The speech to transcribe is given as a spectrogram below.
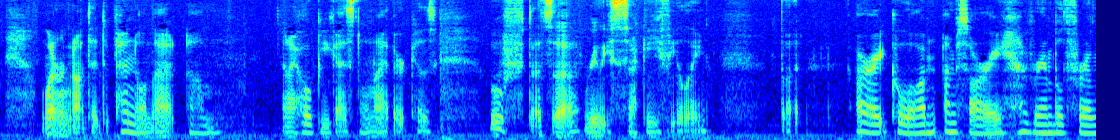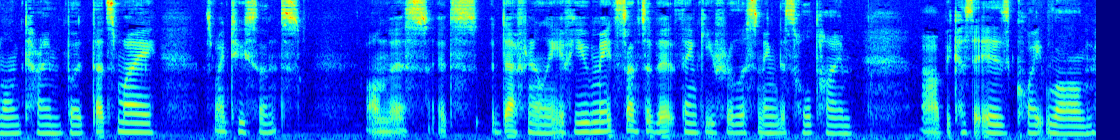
learn not to depend on that. Um, and I hope you guys don't either, because, oof, that's a really sucky feeling. But all right, cool. I'm I'm sorry. I've rambled for a long time, but that's my that's my two cents on this. It's definitely if you made sense of it, thank you for listening this whole time. Uh, because it is quite long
